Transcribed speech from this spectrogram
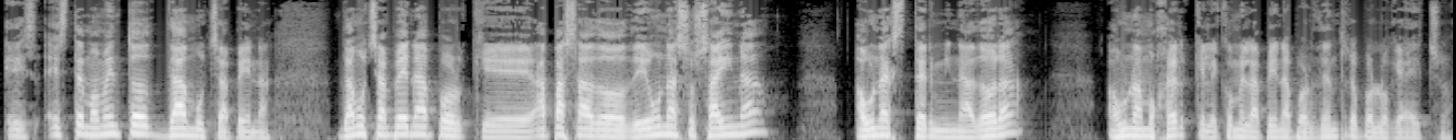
es, este momento da mucha pena. Da mucha pena porque ha pasado de una sosaina a una exterminadora a una mujer que le come la pena por dentro por lo que ha hecho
